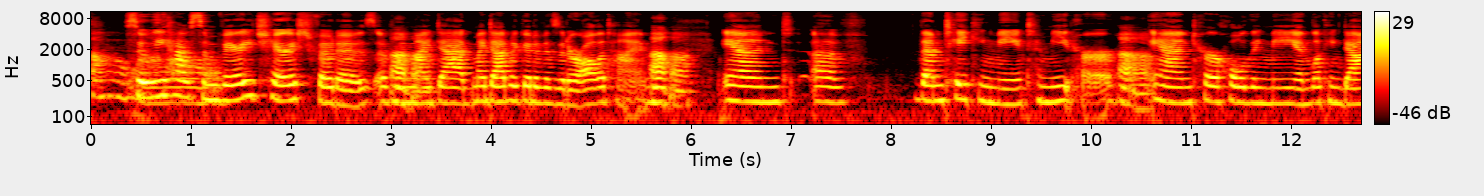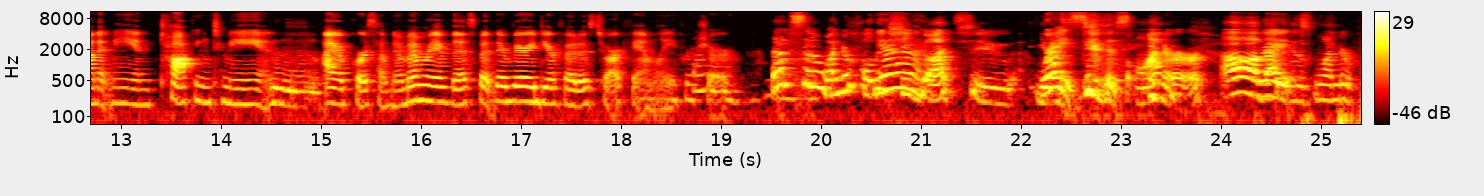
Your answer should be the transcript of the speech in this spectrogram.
Oh, So we have some very cherished photos of when my Uh-huh. dad my dad would go to visit her all the time Uh-huh. and of them taking me to meet her Uh-huh. and her holding me and looking down at me and talking to me and Mm. I of course have no memory of this but they're very dear photos to our family Oh. for sure. That's so wonderful that Yeah. she got to you know, Right. see this honor. Oh, that Right. is wonderful.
